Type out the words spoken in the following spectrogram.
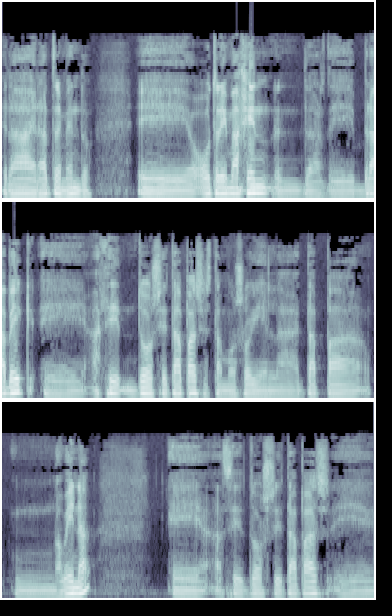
Era, era tremendo. Eh, otra imagen, las de Brabeck, eh, hace dos etapas, estamos hoy en la etapa novena, eh, hace dos etapas, eh,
